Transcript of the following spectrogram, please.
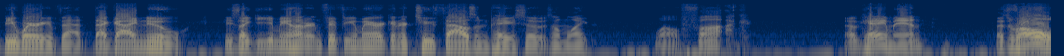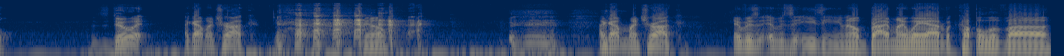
Be wary of that. That guy knew. He's like, you give me 150 American or 2,000 pesos. I'm like, well, fuck. Okay, man. Let's roll. Let's do it. I got my truck. You know? I got my truck. It was it was easy, you know, bribe my way out of a couple of uh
